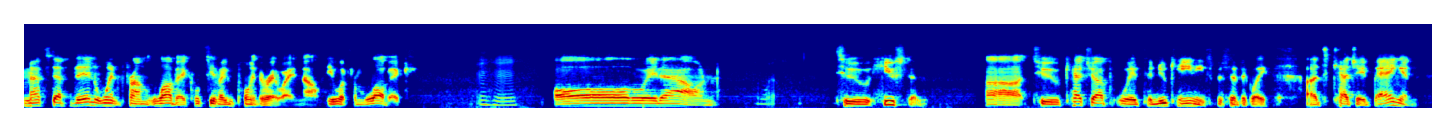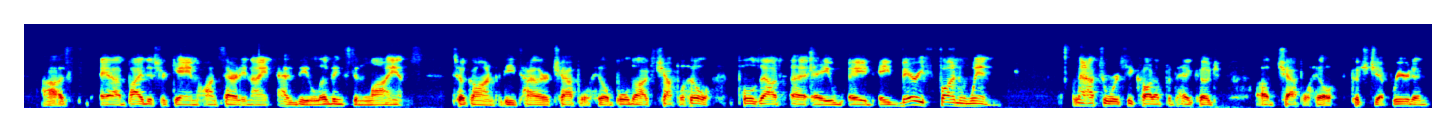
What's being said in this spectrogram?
Matt Stepp then went from Lubbock. Let's see if I can point the right way. No, he went from Lubbock Mhm. all the way down to Houston uh, to catch up with the New Caney specifically uh, to catch a banging uh, uh, by district game on Saturday night as the Livingston Lions took on the Tyler Chapel Hill Bulldogs. Chapel Hill pulls out a, a, a, very fun win. Afterwards, he caught up with the head coach of Chapel Hill, Coach Jeff Reardon,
